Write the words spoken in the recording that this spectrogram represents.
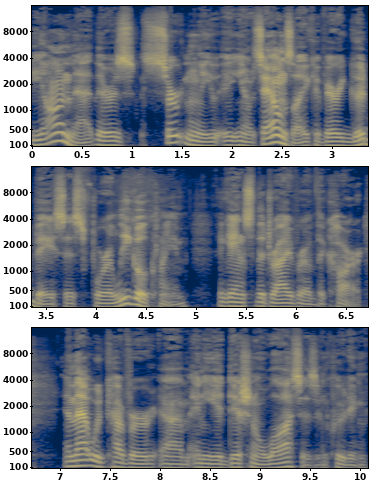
Beyond that, there's certainly, you know, it sounds like a very good basis for a legal claim against the driver of the car. And that would cover um, any additional losses, including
